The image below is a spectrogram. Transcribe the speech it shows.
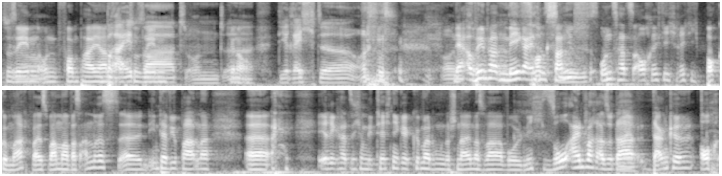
zu sehen und vor ein paar Jahren auch zu sehen. Breitbart und äh, Genau. die Rechte und. und Ja, auf jeden Fall mega interessant. News. Uns hat es auch richtig, richtig Bock gemacht, weil es war mal was anderes. Äh, ein Interviewpartner, äh, Erik hat sich um die Technik gekümmert, um das Schneiden. Das war wohl nicht so einfach. Also da danke auch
